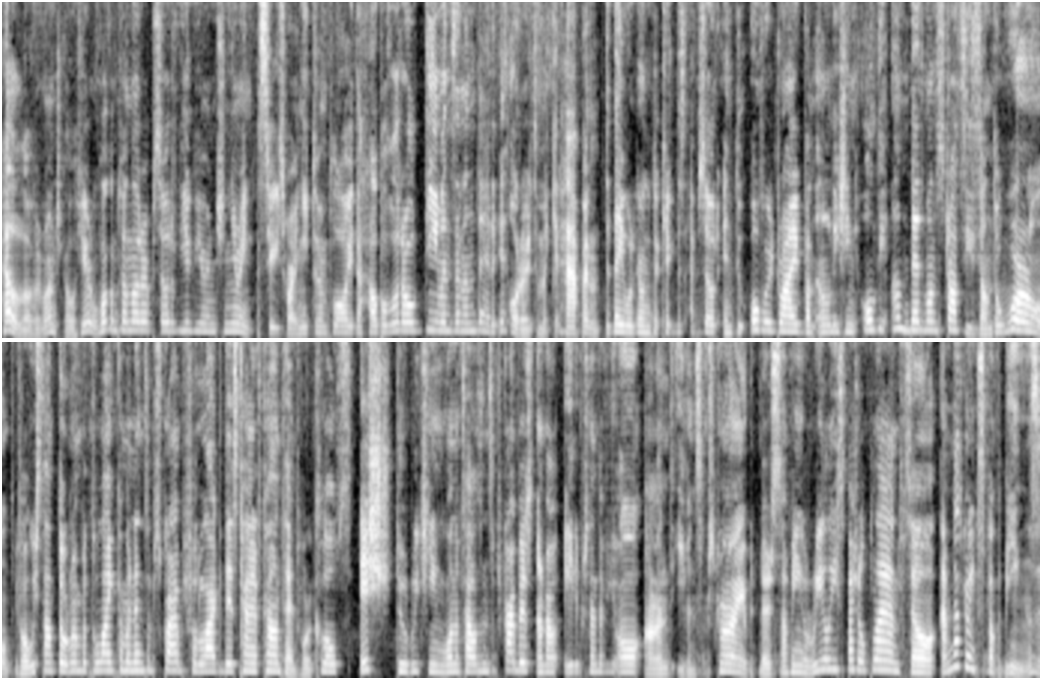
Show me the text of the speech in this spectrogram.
Hello everyone, Jacollo here. Welcome to another episode of Yu-Gi-Oh! Engineering, a series where I need to employ the help of literal demons and undead in order to make it happen. Today we're going to kick this episode into overdrive by unleashing all the undead monstrosities on the world. Before we start though, remember to like, comment and subscribe if you like this kind of content. We're close-ish to reaching 1000 subscribers and about 80% of you all aren't even subscribed. There's something really special planned, so I'm not going to spill the beans,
